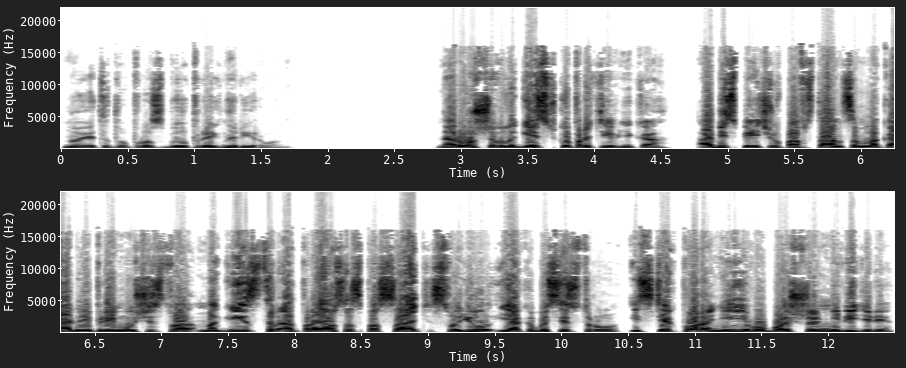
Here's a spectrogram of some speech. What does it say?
Но этот вопрос был проигнорирован. Нарушив логистику противника, обеспечив повстанцам локальные преимущества, магистр отправился спасать свою якобы сестру, и с тех пор они его больше не видели.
